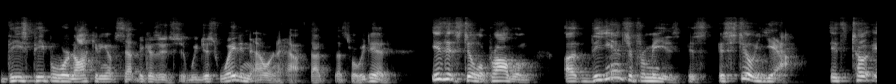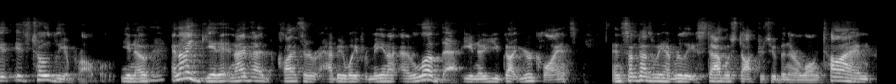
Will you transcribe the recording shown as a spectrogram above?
these people were not getting upset because it's we just waited an hour and a half. That that's what we did. Is it still a problem? Uh, the answer for me is is is still yeah. It's to, it, it's totally a problem, you know. Mm-hmm. And I get it. And I've had clients that are happy to wait for me, and I, I love that. You know, you've got your clients, and sometimes we have really established doctors who've been there a long time.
